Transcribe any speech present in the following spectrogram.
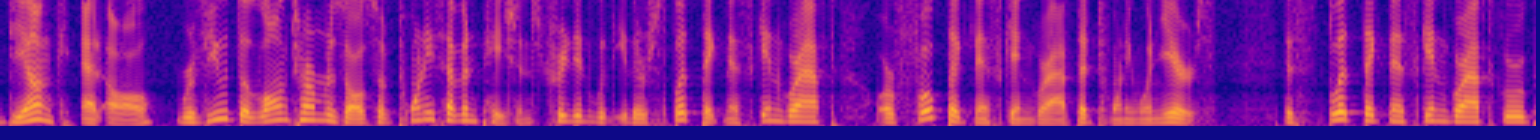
Deunk et al. reviewed the long term results of 27 patients treated with either split thickness skin graft or full thickness skin graft at 21 years. The split thickness skin graft group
